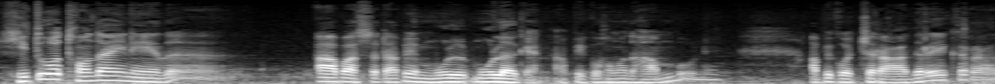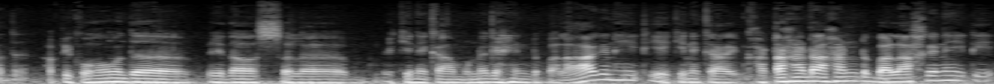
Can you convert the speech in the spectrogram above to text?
හිතුවොත් හොඳයි නේද? ආපස්සට අපේ මුල් මුල ගැන්. අපි කොහොමද හම්බුනේ? අපි කොච්චර ආදරය කරාද? අපි කොහොමද එදවස්සල එකනෙකා මුණ ගැහෙන්ට බලාගෙන හිටිය? එකනෙක කටහඩ අහන්ඩ බලාගෙන හිටිය?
